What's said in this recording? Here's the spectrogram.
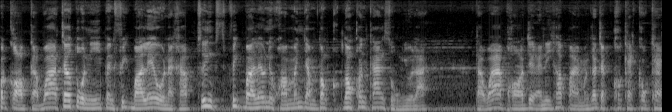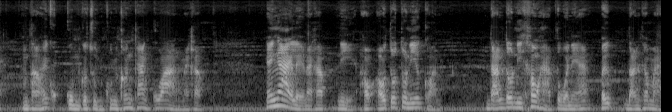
ประกอบกับว่าเจ้าตัวนี้เป็นฟิกบาเรลนะครับ ซึ่งฟิกบาเรลเนี่ยความแม่นยำต้องต้องค่อนข้างสูงอยู่แล้วแต่ว่าพอเจออันนี้เข้าไปมันก็จะคอแคกคอแคกมันทำให้กลุ่มกระสุนคุณค่อนข้างกว้างนะครับ ง่ายๆเลยนะครับ นี่เอาเอาตัวตัวนี้ก่อน ดันตัวนี้เข้าหาตัวเนี้ยปุ๊บดันเข้ามา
